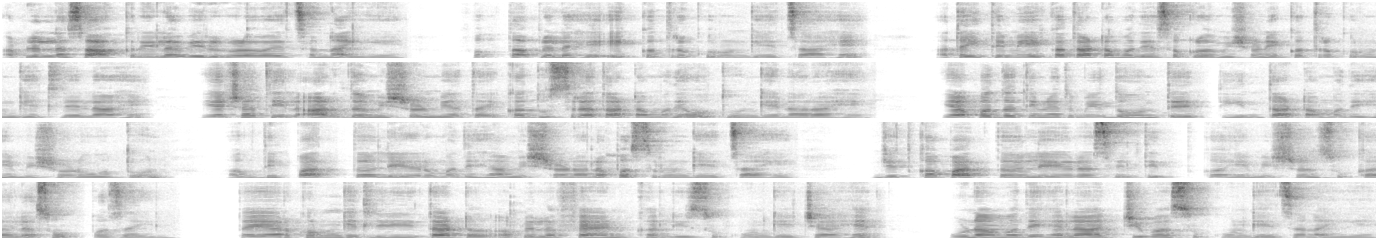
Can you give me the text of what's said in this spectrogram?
आपल्याला साखरेला विरघळवायचं नाही आहे फक्त आपल्याला हे एकत्र करून घ्यायचं आहे. आता इथे मी एका ताटामध्ये सगळं मिश्रण एकत्र करून घेतलेलं आहे. याच्यातील अर्धं मिश्रण मी आता एका दुसऱ्या ताटामध्ये ओतून घेणार आहे. या पद्धतीने तुम्ही दोन ते तीन ताटामध्ये हे मिश्रण ओतून अगदी पातळ लेअरमध्ये ह्या मिश्रणाला पसरून घ्यायचं आहे. जितका पातळ लेअर असेल तितकं हे मिश्रण सुकायला सोपं जाईल. तयार करून घेतलेली ताटं आपल्याला फॅन खाली सुकवून घ्यायची आहेत. उन्हामध्ये ह्याला अजिबात सुकवून घ्यायचं नाही आहे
